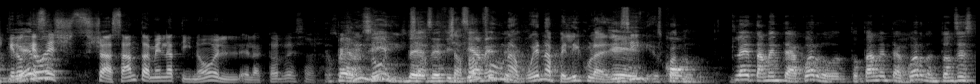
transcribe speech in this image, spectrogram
Y creo que ese Shazam también latinó el, el actor de eso. Pero sí, no, de- Shaz- Shazam fue una buena película de DC. Eh, es cuando. Completamente de acuerdo, totalmente de acuerdo. Entonces,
